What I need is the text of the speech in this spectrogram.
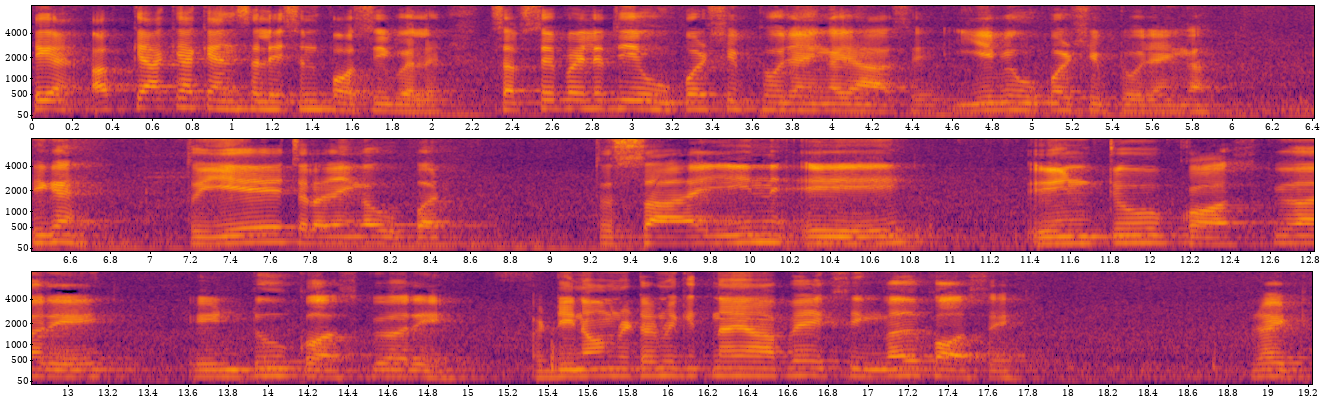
ठीक है? अब क्या क्या कैंसलेशन पॉसिबल है? सबसे पहले तो ये ऊपर शिफ्ट हो जाएगा यहाँ से। ये भी ऊपर शिफ्ट हो जाएगा। ठीक है? तो ये चला जाएगा ऊपर। तो sin A into cos square A into cos square A और डिनोमिनेटर में कितना है यहाँ पे? एक सिंगल कॉस है राइट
